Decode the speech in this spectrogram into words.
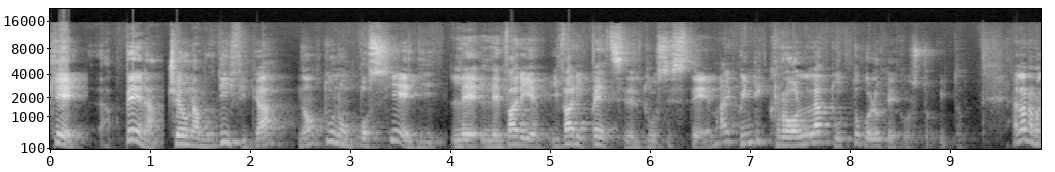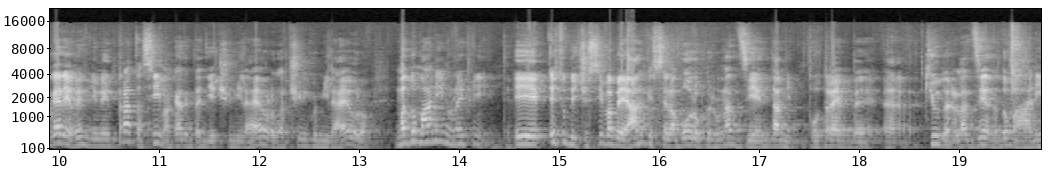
che appena c'è una modifica, no, tu non possiedi le, le varie, i vari pezzi del tuo sistema e quindi crolla tutto quello che hai costruito. Allora magari avevi un'entrata, sì, magari da 10.000 euro, da 5.000 euro, ma domani non hai più niente. E, e, tu dici, sì, vabbè, anche se lavoro per un'azienda, mi potrebbe eh, chiudere l'azienda domani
